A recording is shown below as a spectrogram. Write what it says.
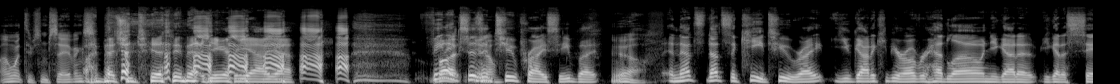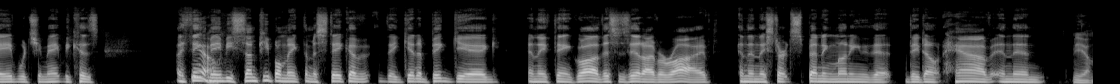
I went through some savings. I bet you did in that year. Yeah, yeah. Phoenix But, isn't know, too pricey, but yeah. and that's that's the key too, right? You got to keep your overhead low, and you gotta you gotta save what you make because I think Yeah. maybe some people make the mistake of they get a big gig and they think, well, this is it, I've arrived, and then they start spending money that they don't have, and then Yeah.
